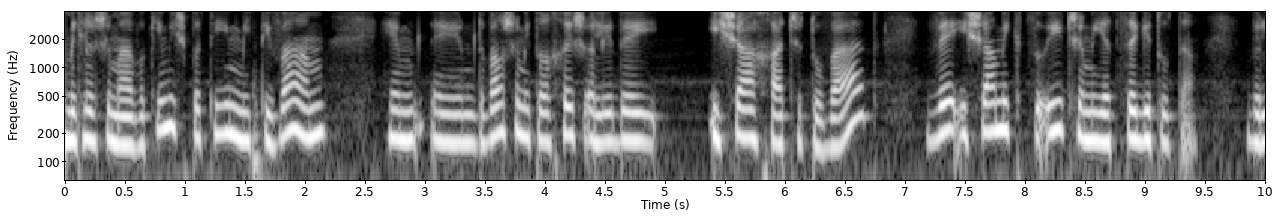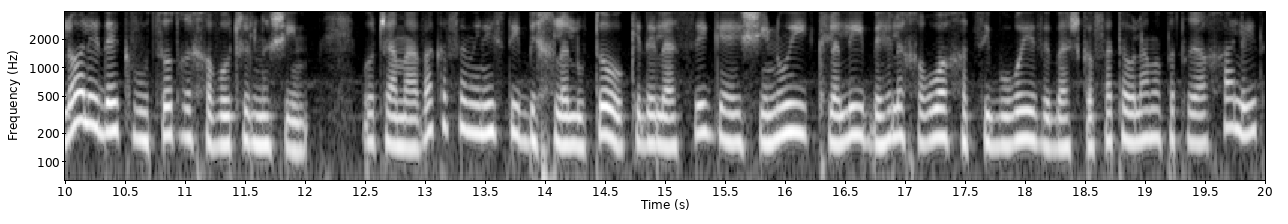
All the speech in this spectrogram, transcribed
בגלל שמאבקים משפטיים מטבעם הם, הם דבר שמתרחש על ידי אישה אחת שתובעת ואישה מקצועית שמייצגת אותה, ולא על ידי קבוצות רחבות של נשים. בעוד שהמאבק הפמיניסטי בכללותו, כדי להשיג אה, שינוי כללי בהלך הרוח הציבורי ובהשקפת העולם הפטריארכלית,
